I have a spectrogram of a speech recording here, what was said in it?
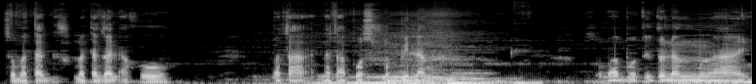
So matag matagal ako mata, natapos magbilang. So mabot ito ng mga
